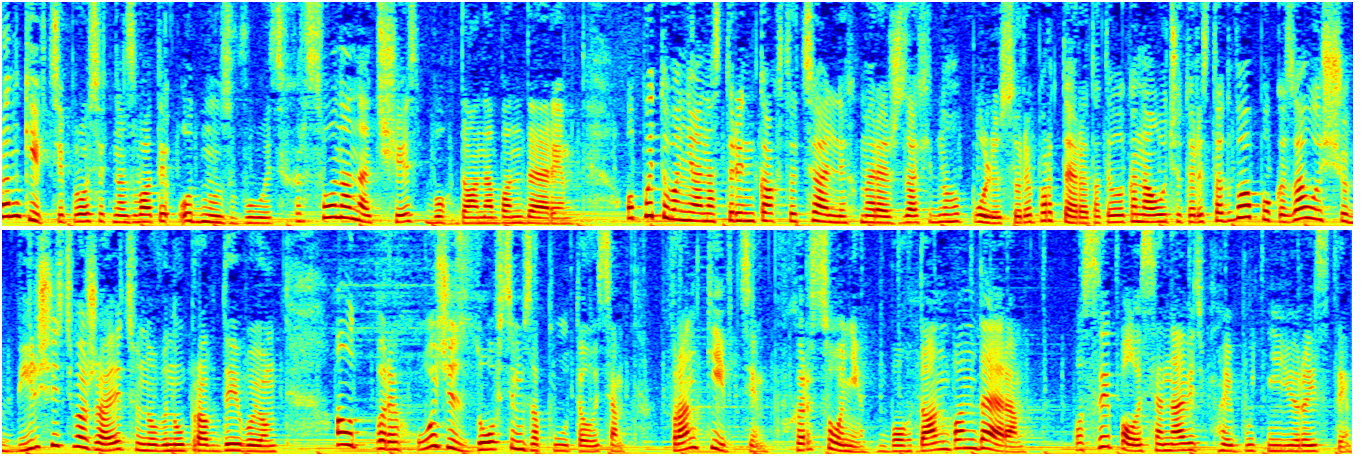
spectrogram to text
Франківці просять назвати одну з вулиць Херсона на честь Богдана Бандери. Опитування на сторінках соціальних мереж західного полюсу репортера та телеканалу 402 показало, що більшість вважає цю новину правдивою. А от перехожі зовсім заплуталися. Франківці в Херсоні Богдан Бандера. Посипалися навіть майбутні юристи.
